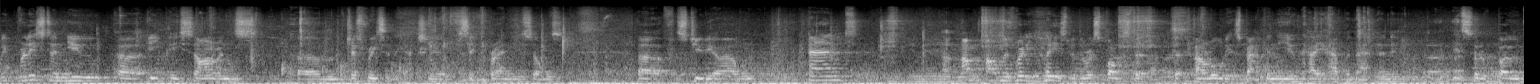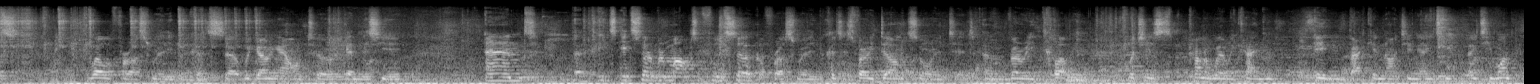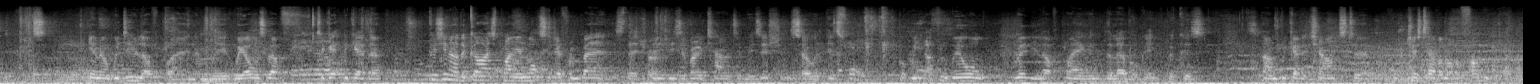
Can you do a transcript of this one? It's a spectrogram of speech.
we released a new uh, EP, Sirens, um, just recently actually, of six brand new songs uh, for studio album. And I'm, I was really pleased with the response that, that our audience back in the UK had with that. And it, it sort of bodes well for us, really, because uh, we're going out on tour again this year and it's, it sort of remarks a full circle for us really because it's very dance oriented and very clubby which is kind of where we came in back in 1981 you know we do love playing and we, we always love to get together because you know the guys play in lots of different bands. They, sure. these are very talented musicians so it's but we, I think we all really love playing the level gig because um, we get a chance to just have a lot of fun. together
